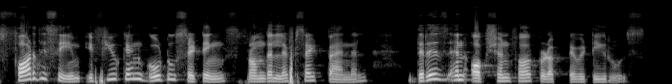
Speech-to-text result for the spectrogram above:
For the same, if you can go to settings from the left side panel, there is an option for productivity rules.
